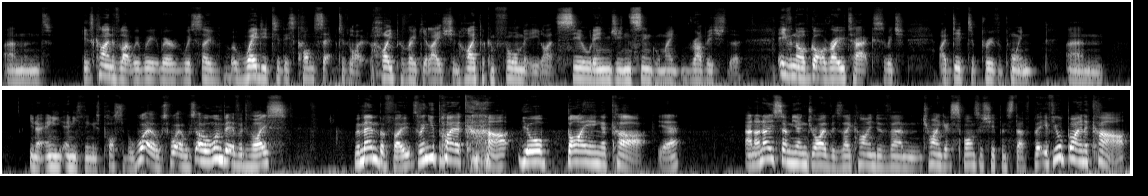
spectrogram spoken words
and it's kind of like we, we, we're we're so wedded to this concept of like hyper regulation, hyper conformity, like sealed engine, single made rubbish. That even though I've got a Rotax, which I did to prove a point, um, you know, any anything is possible. What else? What else? Oh, one bit of advice. Remember, folks, when you buy a car, you're buying a car. Yeah and I know some young drivers they kind of um, try and get sponsorship and stuff. But if you're buying a car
